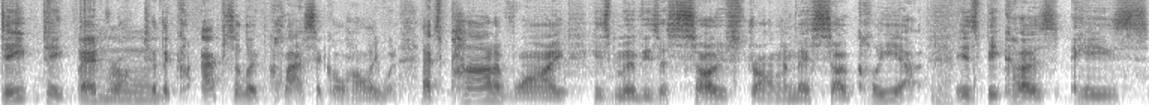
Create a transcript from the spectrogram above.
deep, deep bedrock to mm-hmm. the cl- absolute classical Hollywood. That's part of why his movies are so strong and they're so clear, is because he's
